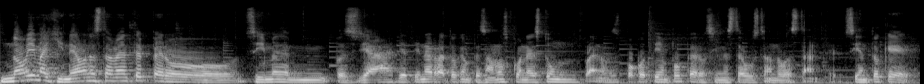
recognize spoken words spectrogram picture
no me imaginé honestamente, pero sí me, pues ya, ya tiene rato que empezamos con esto, un- bueno, es poco tiempo, pero sí me está gustando bastante. Siento que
